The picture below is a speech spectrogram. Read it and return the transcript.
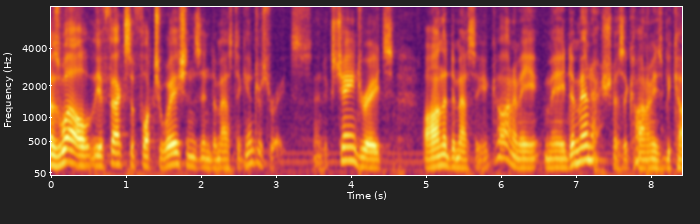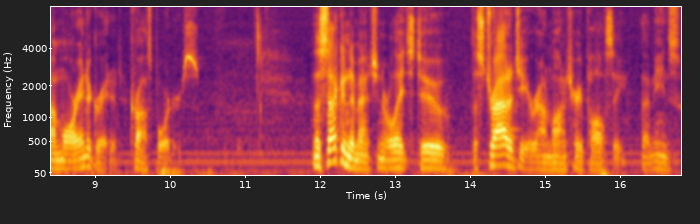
As well, the effects of fluctuations in domestic interest rates and exchange rates on the domestic economy may diminish as economies become more integrated across borders. And the second dimension relates to the strategy around monetary policy. That means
